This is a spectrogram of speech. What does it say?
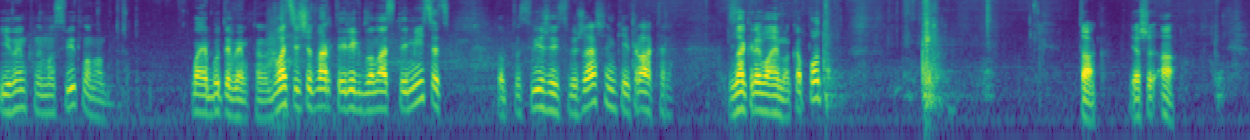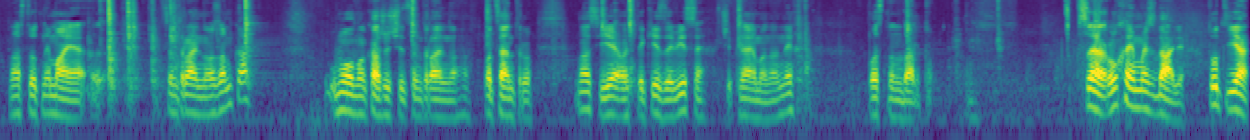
І вимкнемо світло. Має бути вимкнено. 24 рік, 12 місяць, тобто свіжий, свіжешенький трактор. Закриваємо капот. Так, я ще. А, у нас тут немає е, центрального замка умовно кажучи, центрального по центру, у нас є ось такі завіси, чіпляємо на них по стандарту. Все, рухаємось далі. Тут є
